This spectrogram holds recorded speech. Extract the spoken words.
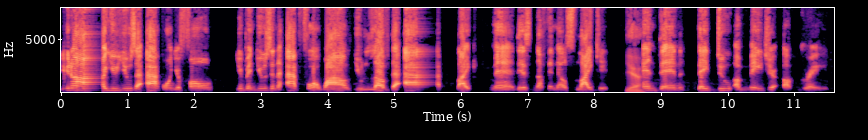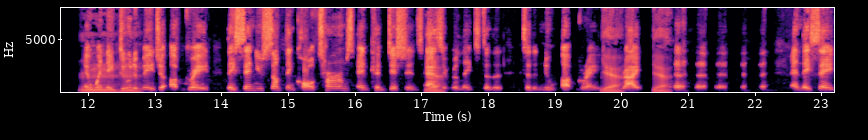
You know how you use an app on your phone? You've been using the app for a while. You love the app. Like, man, there's nothing else like it. Yeah. And then they do a major upgrade. And when they do the Mhm. major upgrade, they send you something called terms and conditions as it relates to the to the new upgrade. Yeah. Right? Yeah. and they say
